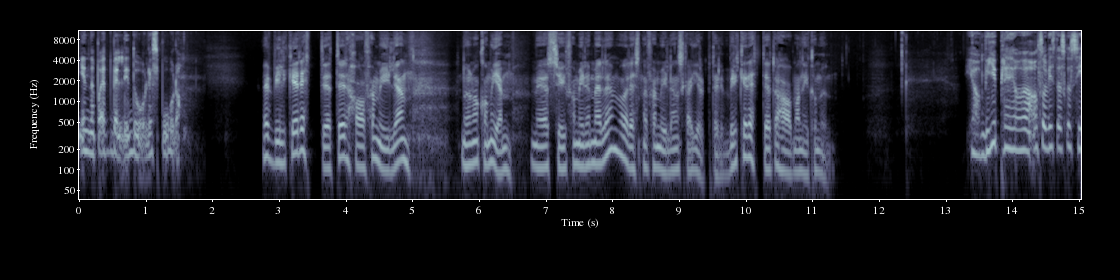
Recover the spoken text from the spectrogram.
inne på et veldig dårlig spor, da. Hvilke rettigheter har familien når man kommer hjem med et sykt familiemedlem og resten av familien skal hjelpe til? Hvilke rettigheter har man i kommunen? Ja, vi pleier, altså hvis jeg skal si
